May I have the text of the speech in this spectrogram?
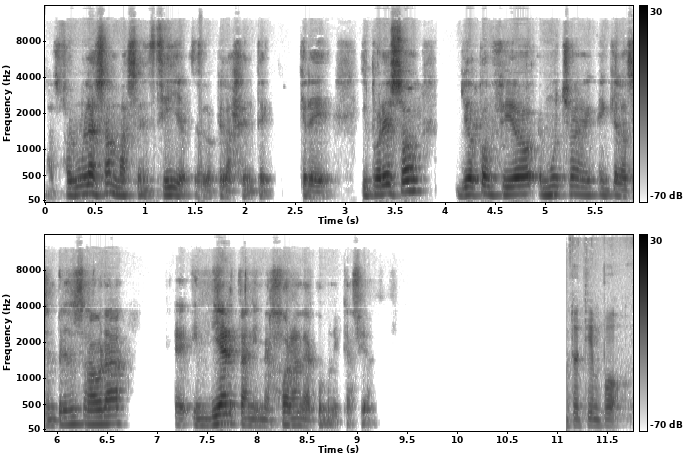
las fórmulas son más sencillas de lo que la gente cree. Y por eso yo confío mucho en, que las empresas ahora eh, inviertan y mejoran la comunicación. ¿Cuánto tiempo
